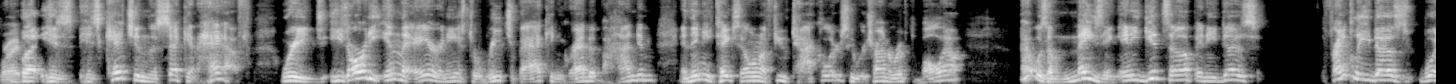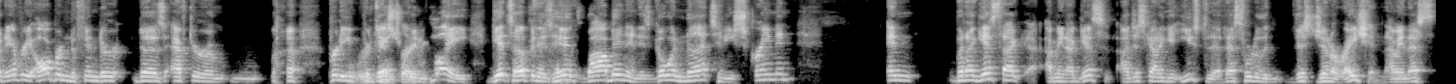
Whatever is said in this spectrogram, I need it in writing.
right? But his his catch in the second half, where he he's already in the air and he has to reach back and grab it behind him, and then he takes on a few tacklers who were trying to rip the ball out. That was amazing. And he gets up and he does frankly, he does what every Auburn defender does after a pretty pedestrian play. play. Gets up and his head's bobbing and is going nuts and he's screaming. And but I guess that I mean, I guess I just got to get used to that. That's sort of the, this generation. I mean, that's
